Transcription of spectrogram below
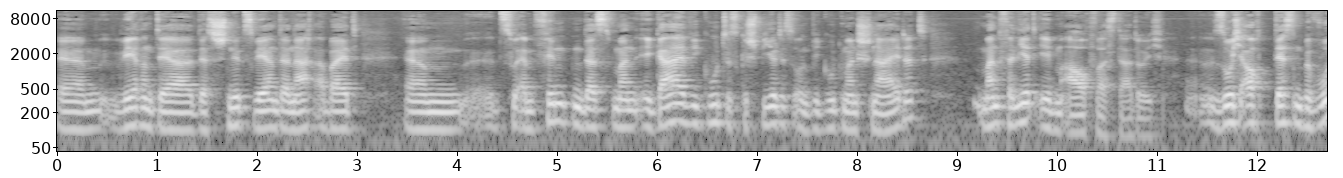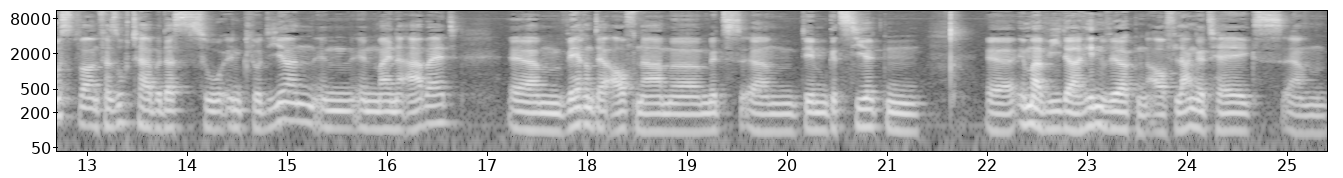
ähm, während der, des Schnitts, während der Nacharbeit ähm, zu empfinden, dass man, egal wie gut es gespielt ist und wie gut man schneidet, man verliert eben auch was dadurch. So ich auch dessen bewusst war und versucht habe, das zu inkludieren in, in meine Arbeit, ähm, während der Aufnahme mit ähm, dem gezielten äh, immer wieder hinwirken auf lange Takes, ähm,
